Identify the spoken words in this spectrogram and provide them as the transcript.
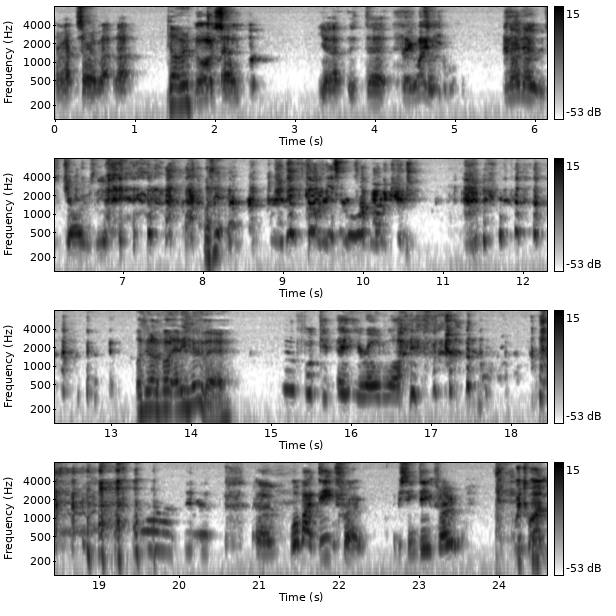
Okay. All right. Sorry about that. Don't No, it's Uh, Yeah. It, uh, Very white. no, no, it was Joe. It was the. was it? Somebody said something on the kid. Was it on about Eddie Who there? Your fucking eight-year-old wife. Oh, um, what about Deep Throat? Have you seen Deep Throat? Which one?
